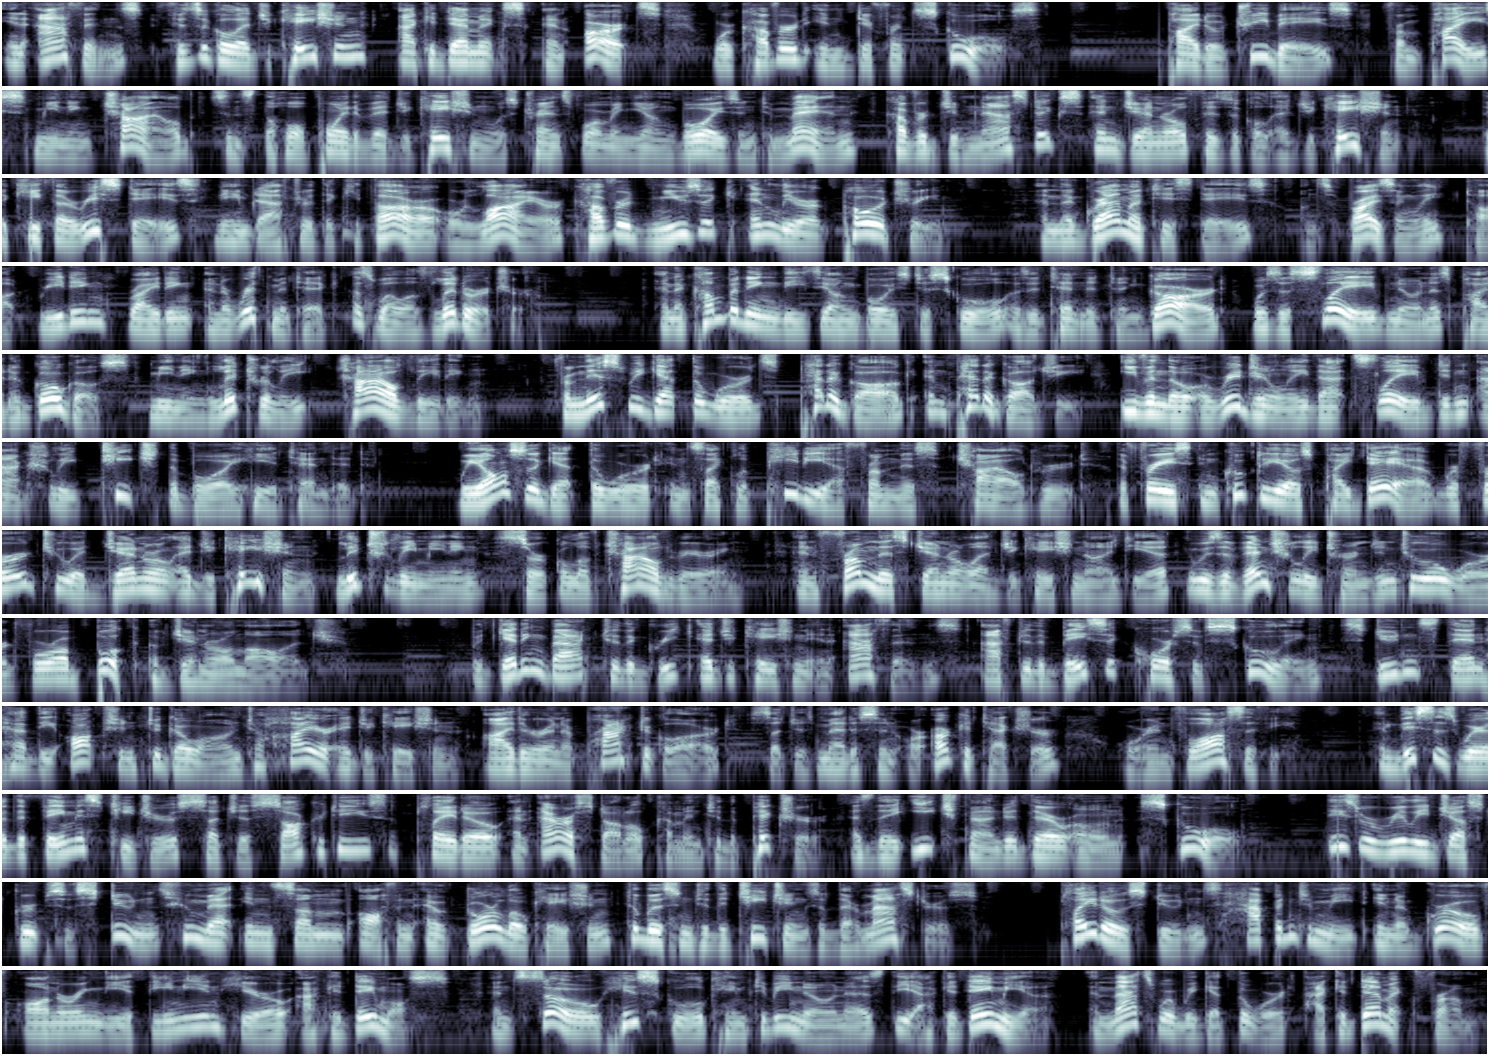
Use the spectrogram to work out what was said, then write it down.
In Athens, physical education, academics, and arts were covered in different schools. Paidotribes, from pais meaning child, since the whole point of education was transforming young boys into men, covered gymnastics and general physical education. The Kitharistes, named after the kithara or lyre, covered music and lyric poetry, and the Grammatistes, unsurprisingly, taught reading, writing, and arithmetic, as well as literature. And accompanying these young boys to school as attendant and guard was a slave known as paidagogos, meaning literally child leading. From this we get the words pedagogue and pedagogy, even though originally that slave didn't actually teach the boy he attended. We also get the word encyclopedia from this child root. The phrase enkyklios paideia referred to a general education, literally meaning circle of child rearing, and from this general education idea it was eventually turned into a word for a book of general knowledge. But getting back to the Greek education in Athens, after the basic course of schooling, students then had the option to go on to higher education, either in a practical art, such as medicine or architecture, or in philosophy. And this is where the famous teachers such as Socrates, Plato, and Aristotle come into the picture, as they each founded their own school. These were really just groups of students who met in some often outdoor location to listen to the teachings of their masters. Plato's students happened to meet in a grove honouring the Athenian hero Academos, and so his school came to be known as the Academia, and that's where we get the word academic from.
